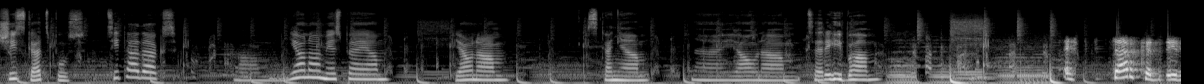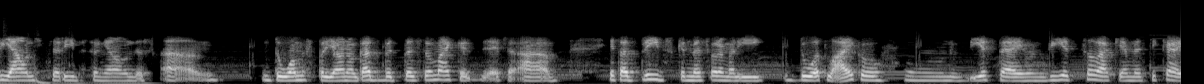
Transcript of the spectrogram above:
šis gads būs citādāks, um, jaunām iespējām, jaunām skaņām, jaunām cerībām. Es ceru, ka ir jaunas cerības un jaunas um, domas par jauno gadu, bet es domāju, ka ir, uh, ir tāds brīdis, kad mēs varam arī dot laiku un iespēju un vietu cilvēkiem ne tikai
